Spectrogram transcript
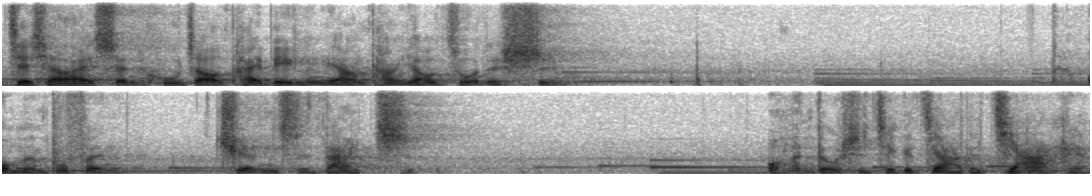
接下来神呼召台北灵粮堂要做的事，我们不分全职代职，我们都是这个家的家人，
